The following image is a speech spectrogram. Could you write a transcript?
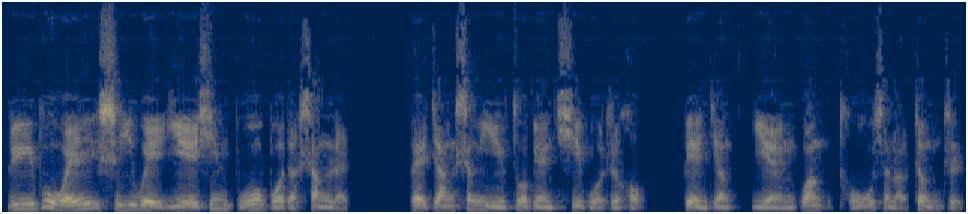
吕不韦是一位野心勃勃的商人。在将生意做遍七国之后，便将眼光投向了政治。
